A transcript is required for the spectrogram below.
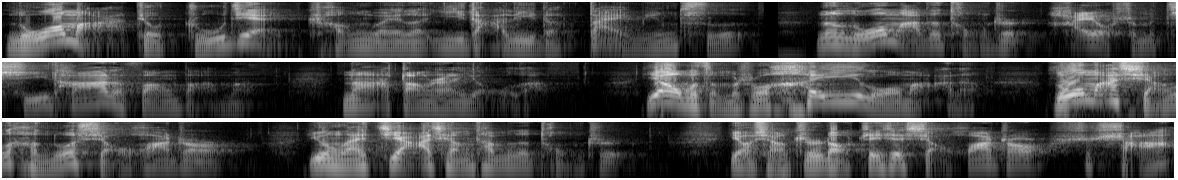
罗马就逐渐成为了意大利的代名词。那罗马的统治还有什么其他的方法吗？那当然有了，要不怎么说黑罗马呢？罗马想了很多小花招，用来加强他们的统治。要想知道这些小花招是啥，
